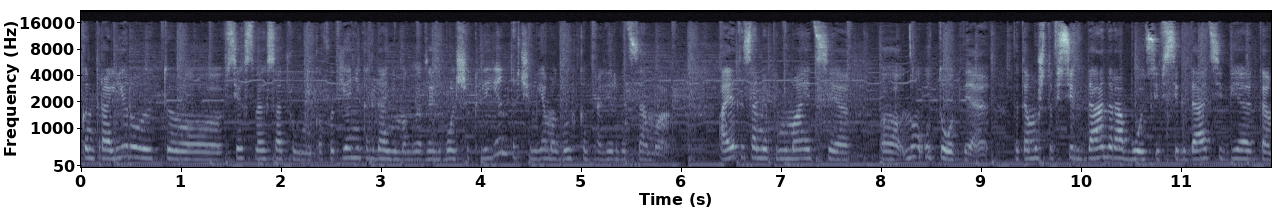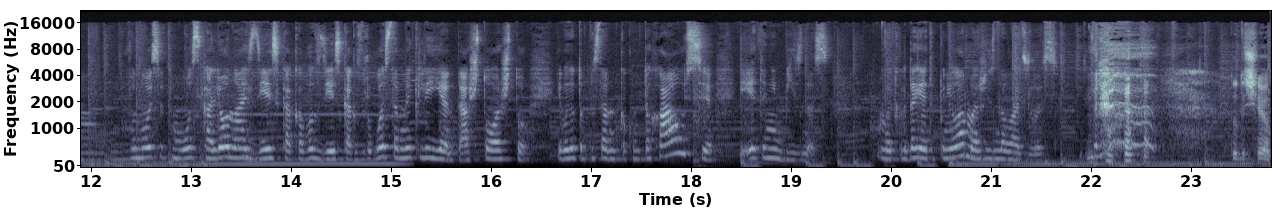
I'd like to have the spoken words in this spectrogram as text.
контролируют э, всех своих сотрудников. Вот я никогда не могла взять больше клиентов, чем я могу их контролировать сама. А это, сами понимаете, э, ну, утопия, потому что всегда на работе, всегда тебе там выносит мозг, Алена, а здесь как, а вот здесь как, с другой стороны клиента, а что, а что. И вот это постоянно в каком-то хаосе, и это не бизнес. Вот когда я это поняла, моя жизнь наладилась. Тут еще,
